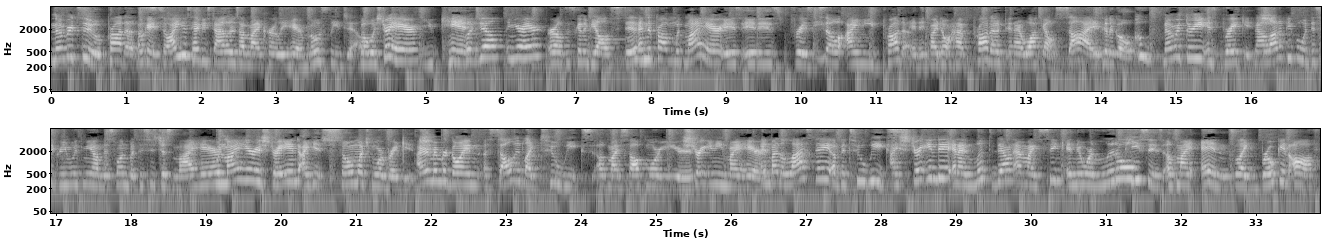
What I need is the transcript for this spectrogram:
Number two, products. Okay, so I use heavy stylers on my curly hair, mostly gel. But with straight hair, you can't put gel in your hair or else it's gonna be all stiff. And the problem with my hair is it is frizzy. So I need product. And if I don't have product and I walk outside, it's gonna go poof. Number three is breakage. Now a lot of people would disagree with me on this one, but this is just my hair. When my hair is straightened, I get so much more breakage. I remember going a solid like two weeks of my sophomore year straightening my hair. And by the last day of the two weeks, I straightened it and I looked down at my sink and there were little pieces of my ends like broken off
